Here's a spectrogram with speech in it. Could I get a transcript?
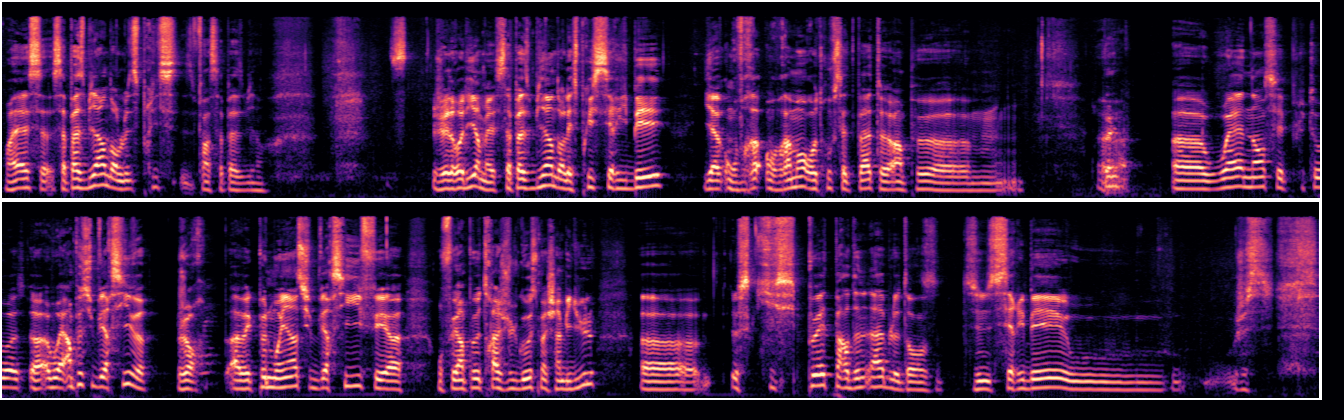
Ouais, ça, ça passe bien dans l'esprit. Enfin, ça passe bien. Je vais le redire, mais ça passe bien dans l'esprit série B. Il y a, on, vra- on vraiment retrouve cette patte un peu. euh, euh. Euh, ouais, non, c'est plutôt. euh, ouais, un peu subversive. Genre, avec peu de moyens, subversif, et euh, on fait un peu trash vulgos, machin bidule. Ce qui peut être pardonnable dans une série B ou. Je,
